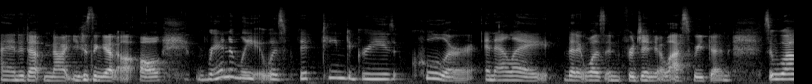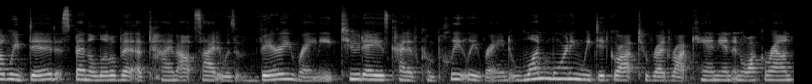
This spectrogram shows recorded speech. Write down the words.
I ended up not using it at all. Randomly, it was 15 degrees cooler in LA than it was in Virginia last weekend. So while we did spend a little bit of time outside, it was very rainy. Two days kind of completely rained. One morning we did go out to Red Rock Canyon and walk around,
